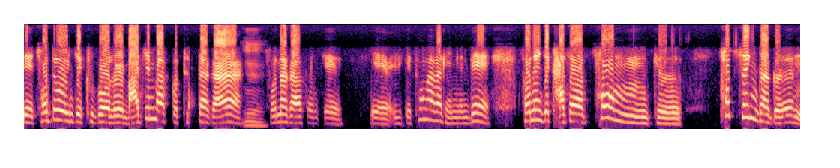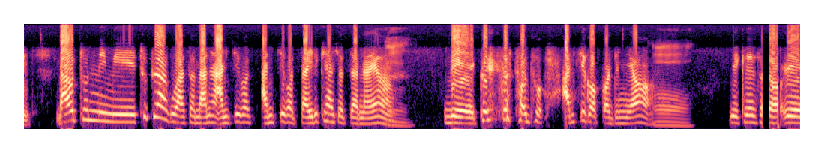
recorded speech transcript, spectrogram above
네, 저도 이제 그거를 마지막 거 듣다가 예. 전화가 와서 이제 예 이렇게 통화가 됐는데 저는 이제 가서 처음 그 첫 생각은 나우토님이 투표하고 와서 나는 안 찍었 안 찍었다 이렇게 하셨잖아요. 예. 네, 그래서 저도 안 찍었거든요. 어. 예, 그래서 예,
